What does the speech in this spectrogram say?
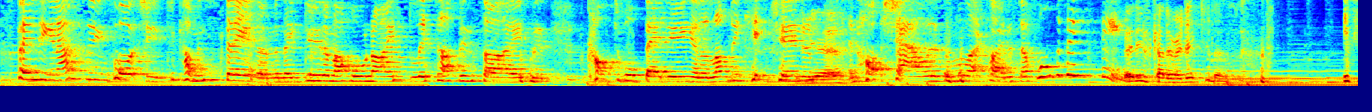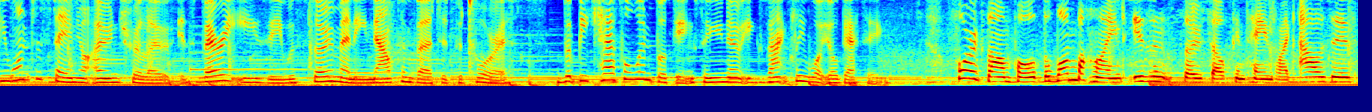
spending an absolute fortune to come and stay in them and they do them up all nice lit up inside with comfortable bedding and a lovely kitchen and, Yeah. and hot showers and all that kind of stuff what would they think it is kind of ridiculous If you want to stay in your own Trullo, it's very easy with so many now converted for tourists. But be careful when booking so you know exactly what you're getting. For example, the one behind isn't so self-contained like ours is.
